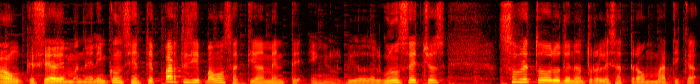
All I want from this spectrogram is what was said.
aunque sea de manera inconsciente, participamos activamente en el olvido de algunos hechos, sobre todo los de naturaleza traumática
